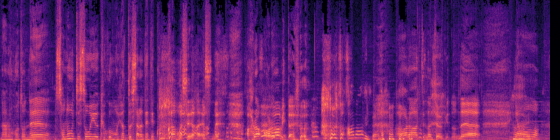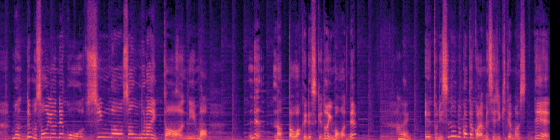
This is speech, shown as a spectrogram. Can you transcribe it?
なるほどね。そのうちそういう曲もひょっとしたら出てくるかもしれないですね。あらあら みたいな。あらみたいな。あらってなっちゃうけどね。いやーまあでもそういうねこうシンガーソングライターにまあねなったわけですけど今はね。はいえっ、とリスナーの方からメッセージ来てまして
